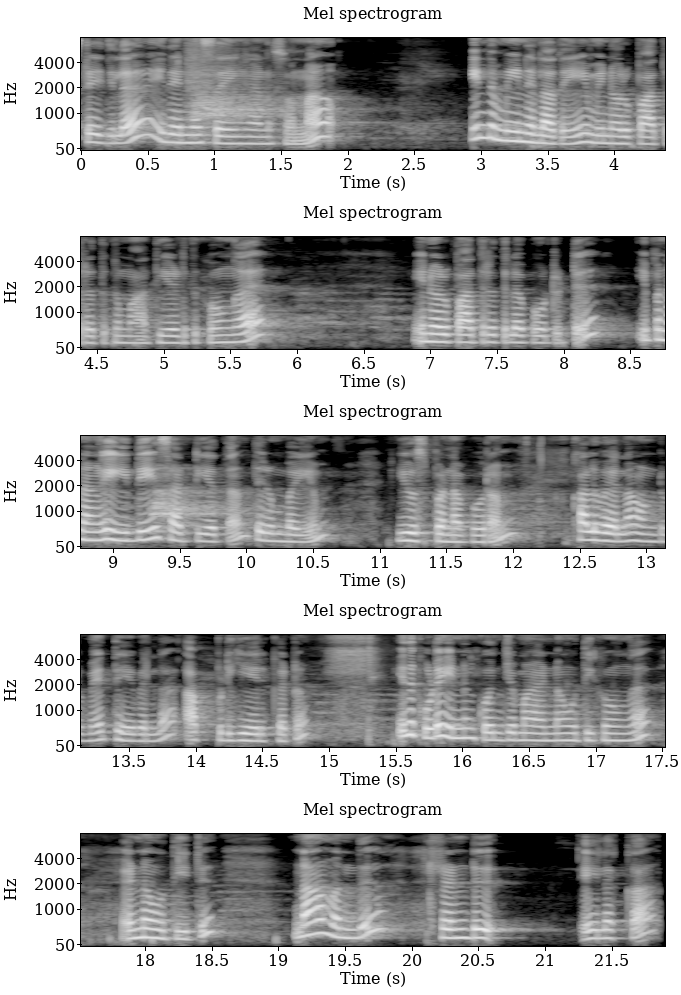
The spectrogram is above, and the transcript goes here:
ஸ்டேஜில் இது என்ன செய்யுங்கன்னு சொன்னால் இந்த மீன் எல்லாத்தையும் இன்னொரு பாத்திரத்துக்கு மாற்றி எடுத்துக்கோங்க. இன்னொரு பாத்திரத்தில் போட்டுட்டு இப்போ நாங்கள் இதே சட்டியை தான் திரும்பியும் யூஸ் பண்ண போகிறோம் கழுவையெல்லாம் ஒன்றுமே தேவையில்லை அப்படியே இருக்கட்டும். இது கூட இன்னும் கொஞ்சமாக எண்ணெய் ஊற்றிக்கோங்க எண்ணெய் ஊற்றிட்டு நான் வந்து ரெண்டு ஏலக்காய்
